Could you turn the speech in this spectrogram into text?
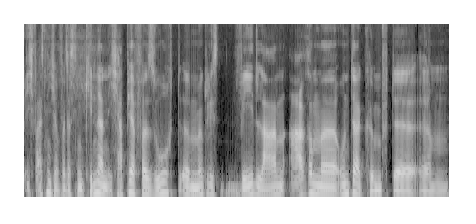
ich weiß nicht, ob wir das den Kindern, ich habe ja versucht, äh, möglichst WLAN-arme Unterkünfte ähm,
